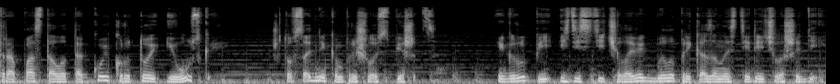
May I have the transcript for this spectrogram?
тропа стала такой крутой и узкой, что всадникам пришлось спешиться. И группе из десяти человек было приказано стеречь лошадей,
